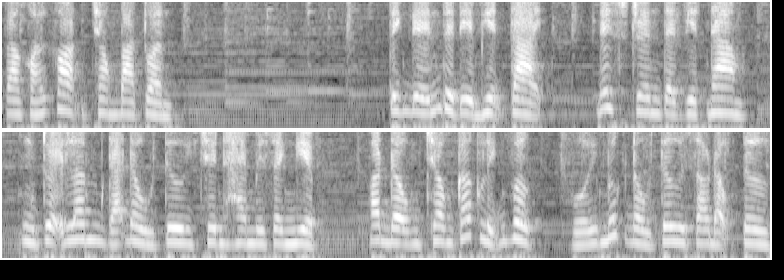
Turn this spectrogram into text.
và gói gọn trong 3 tuần. Tính đến thời điểm hiện tại, Nextgen tại Việt Nam cùng Tuệ Lâm đã đầu tư trên 20 doanh nghiệp hoạt động trong các lĩnh vực với mức đầu tư dao động từ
